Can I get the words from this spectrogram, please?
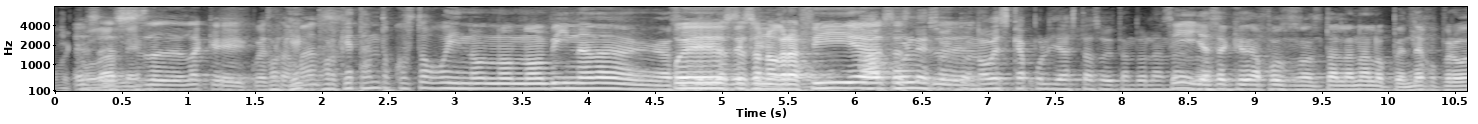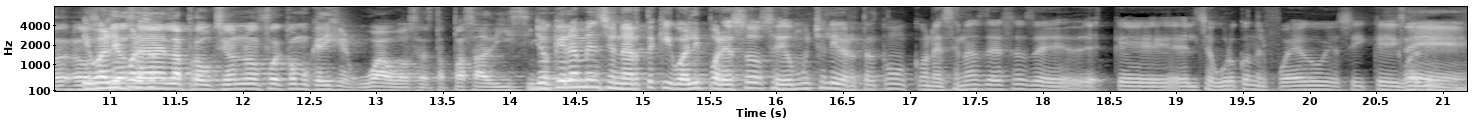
Por Es, recaudarle. es la, es la que cuesta ¿Por qué, más. por qué tanto costó, güey? No, no, no vi nada así Pues de que- escenografías. Apple le este- soltó- ¿No ves que Apple ya está soltando lana? Sí, ¿no? ya sé que Apple solta lana a lo pendejo, pero o Igual sea, y por o sea, eso- la producción no fue como que dije, wow, o sea, está pasadísimo. Yo quería güey". mencionarte que igual y por eso se dio mucha libertad como con escenas de esas de, de que el seguro con el fuego y así que igual. y- Sí.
